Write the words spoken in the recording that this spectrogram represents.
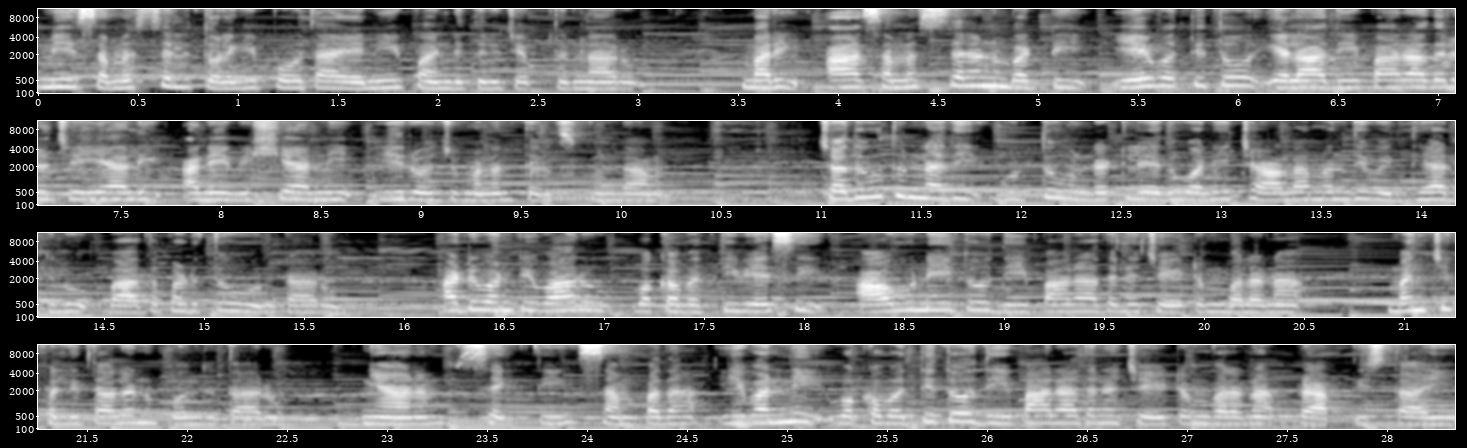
మీ సమస్యలు తొలగిపోతాయని పండితులు చెప్తున్నారు. మరి ఆ సమస్యలను బట్టి ఏ ఒత్తితో ఎలా దీపారాధన చేయాలి అనే విషయాన్ని ఈరోజు మనం తెలుసుకుందాం. చదువుతున్నది గుర్తు ఉండట్లేదు అని చాలామంది విద్యార్థులు బాధపడుతూ ఉంటారు. అటువంటి వారు ఒక వత్తి వేసి ఆవు నెయ్యితో దీపారాధన చేయటం వలన మంచి ఫలితాలను పొందుతారు. జ్ఞానం శక్తి సంపద ఇవన్నీ ఒక వత్తితో దీపారాధన చేయటం వలన ప్రాప్తిస్తాయి.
